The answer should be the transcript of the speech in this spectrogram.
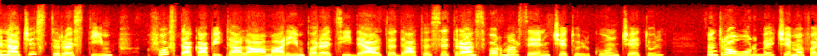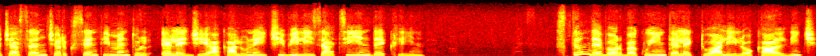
În acest răstimp, fosta capitala a Marii Împărății de altă dată se transformase încetul cu încetul într-o urbe ce mă făcea să încerc sentimentul elegiac al unei civilizații în declin. Stând de vorbă cu intelectualii localnici,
